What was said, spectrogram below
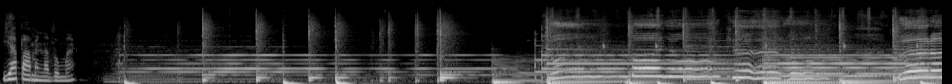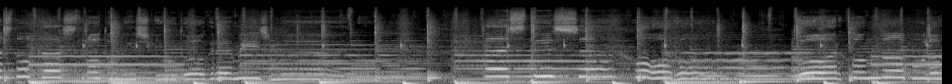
Για πάμε να δούμε. Στο κάστρο του νησιού το γκρεμισμένο. Έστησε χώρο το αρχοντόπουλο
